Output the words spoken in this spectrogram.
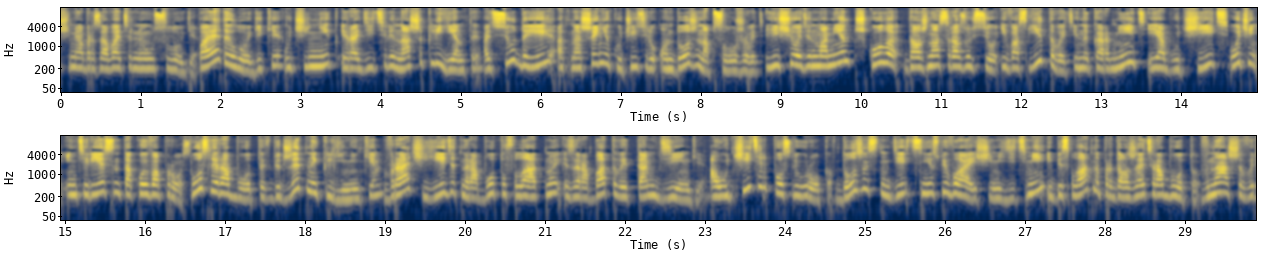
оказывающими образовательные услуги. По этой логике ученик и родители наши клиенты. Отсюда и отношение к учителю он должен обслуживать. Еще один момент. Школа должна сразу все и воспитывать, и накормить, и обучить. Очень интересен такой вопрос. После работы в бюджетной клинике врач едет на работу в платную и зарабатывает там деньги. А учитель после уроков должен сидеть с неуспевающими детьми и бесплатно продолжать работу. В наше время,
